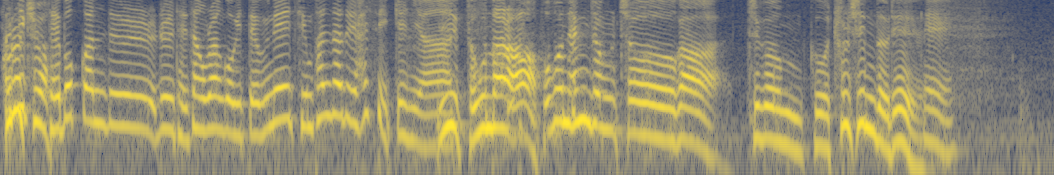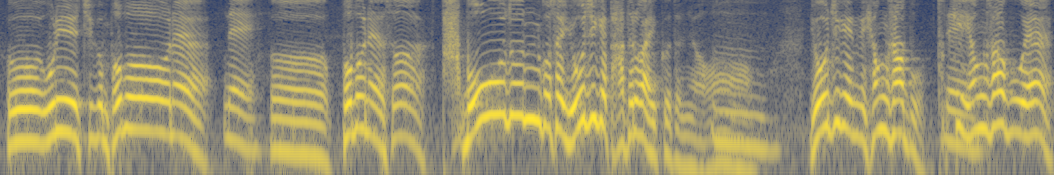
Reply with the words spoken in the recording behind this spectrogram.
현직 그렇죠. 대법관들을 대상으로 한 거기 때문에 지금 판사들이 할 수 있겠냐. 이 더군다나 법원 행정처가 지금 그 출신들이 네, 어, 우리 지금 법원에 네, 어, 법원에서 다 모든 곳에 요직에 다 들어가 있거든요. 음. 요직에 있는 형사부, 특히 네. 형사부에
